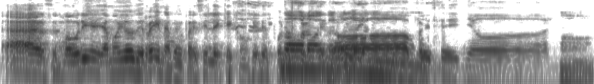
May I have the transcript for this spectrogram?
ah, Mourinho llamó yo de reina, pero para decirle que confiese por no, no, no, no, no, pues señor. No.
